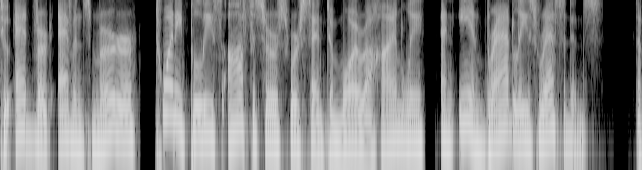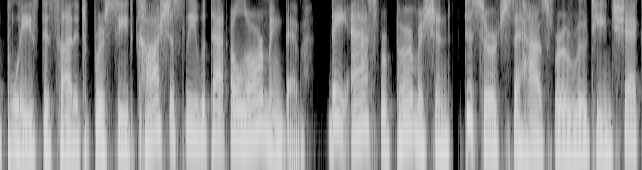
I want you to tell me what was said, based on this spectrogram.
to Edward Evans' murder, 20 police officers were sent to Myra Hindley and Ian Brady's residence. The police decided to proceed cautiously without alarming them. They asked for permission to search the house for a routine check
